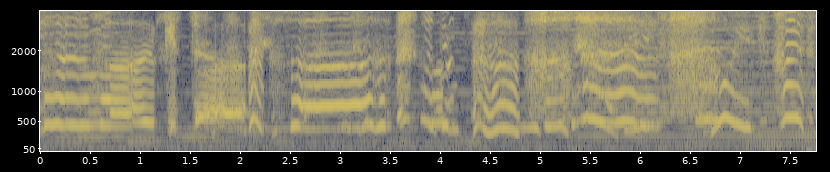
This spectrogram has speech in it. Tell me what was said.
Mahal kita. Ate, Uy. Ate,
